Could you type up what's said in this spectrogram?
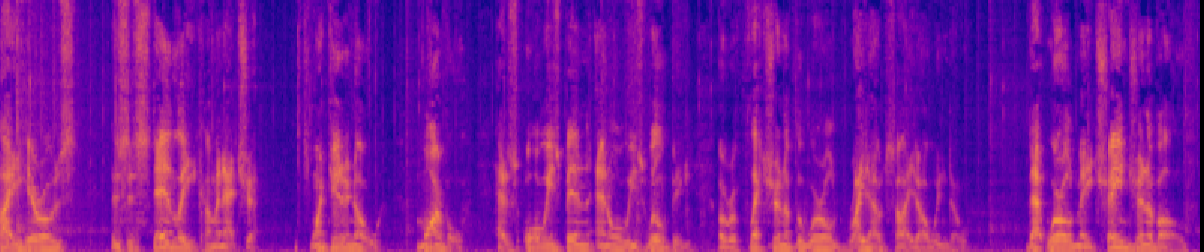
Hi, heroes. This is Stan Lee coming at you. Want you to know Marvel has always been and always will be a reflection of the world right outside our window. That world may change and evolve,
